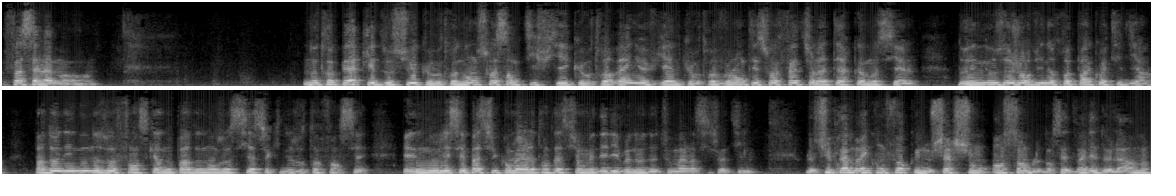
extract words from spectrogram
Face à la mort. Notre Père qui êtes aux cieux, que votre nom soit sanctifié, que votre règne vienne, que votre volonté soit faite sur la terre comme au ciel. Donnez-nous aujourd'hui notre pain quotidien. Pardonnez-nous nos offenses, car nous pardonnons aussi à ceux qui nous ont offensés. Et ne nous laissez pas succomber à la tentation, mais délivre-nous de tout mal, ainsi soit-il. Le suprême réconfort que nous cherchons ensemble dans cette vallée de larmes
